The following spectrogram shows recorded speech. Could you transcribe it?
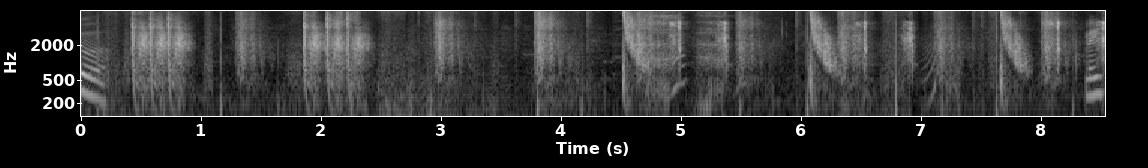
Да. Эй.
